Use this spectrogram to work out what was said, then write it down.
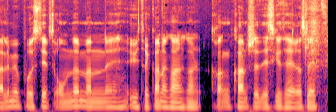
veldig mye positivt om det, men uttrykkene kan, kan, kan kanskje diskuteres litt.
